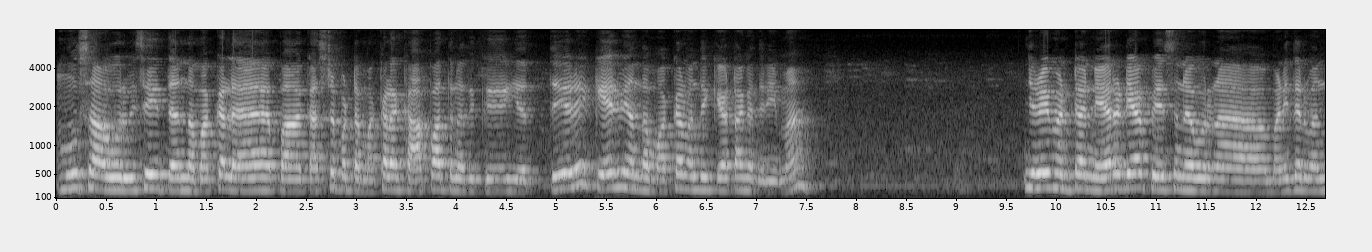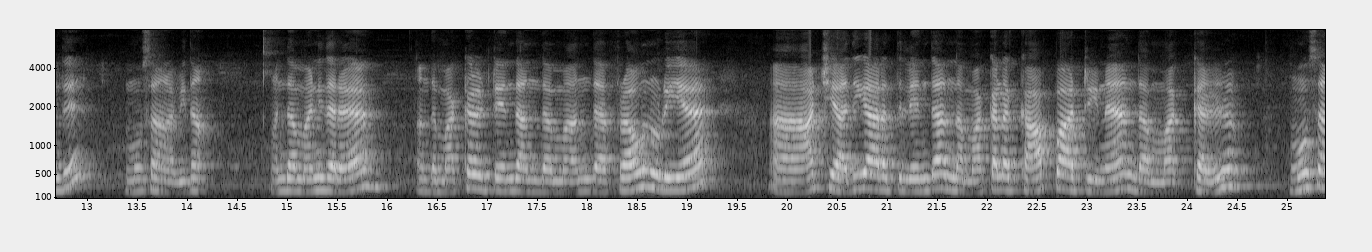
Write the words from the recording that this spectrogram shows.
மூசா ஒரு விஷயத்தை அந்த மக்களை பா கஷ்டப்பட்ட மக்களை காப்பாத்துனதுக்கு எத்தனை கேள்வி அந்த மக்கள் வந்து கேட்டாங்க தெரியுமா? இறைவன்கிட்ட நேரடியாக பேசின ஒரு மனிதர் வந்து மூசா நபி தான். அந்த மனிதரை அந்த மக்கள்கிட்டேருந்து அந்த ம- அந்த ஃப்ரௌனுடைய ஆட்சி அதிகாரத்திலேருந்து அந்த மக்களை காப்பாற்றின அந்த மக்கள் மூசா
